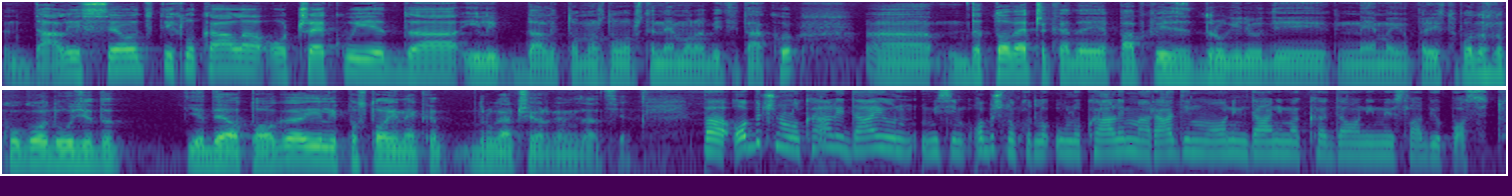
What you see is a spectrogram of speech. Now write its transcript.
Da li se od tih lokala očekuje da, ili da li to možda uopšte ne mora biti tako, da to veče kada je pub quiz drugi ljudi nemaju pristup, odnosno kogod uđe da je deo toga ili postoji neka drugačija organizacija? Pa obično lokali daju, mislim, obično kod, u lokalima radimo onim danima kada oni imaju slabiju posetu.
